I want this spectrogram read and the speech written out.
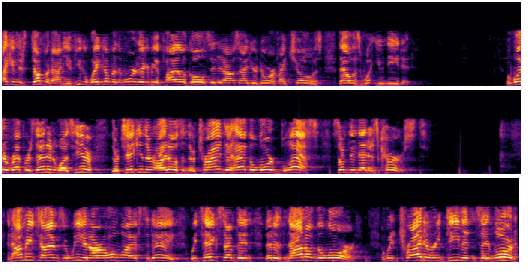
I can just dump it on you. If you could wake up in the morning, there could be a pile of gold sitting outside your door if I chose that was what you needed. But what it represented was here, they're taking their idols and they're trying to have the Lord bless something that is cursed. And how many times do we in our own lives today, we take something that is not of the Lord and we try to redeem it and say, Lord,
